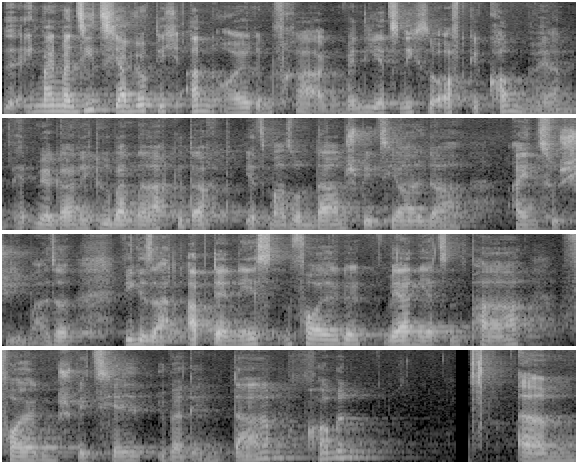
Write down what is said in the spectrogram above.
ich meine, man sieht es ja wirklich an euren Fragen. Wenn die jetzt nicht so oft gekommen wären, hätten wir gar nicht drüber nachgedacht, jetzt mal so ein Darmspezial da einzuschieben. Also wie gesagt, ab der nächsten Folge werden jetzt ein paar Folgen speziell über den Darm kommen. Ähm,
